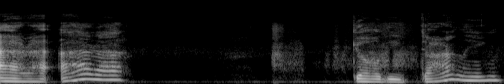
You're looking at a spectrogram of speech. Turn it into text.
Ara, ara. Goldie, darling.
